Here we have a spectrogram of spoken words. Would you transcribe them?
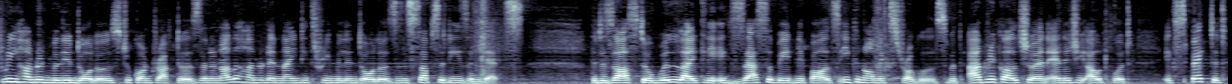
$300 million to contractors and another $193 million in subsidies and debts. The disaster will likely exacerbate Nepal's economic struggles, with agriculture and energy output expected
